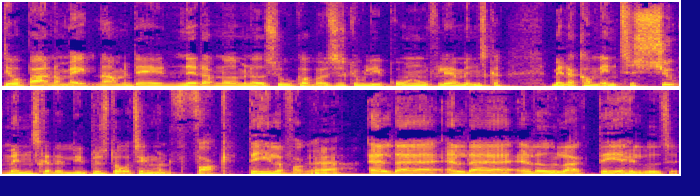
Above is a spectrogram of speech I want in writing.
det var bare normalt. Nå, men det er netop noget med noget sugekopper, og så skal vi lige bruge nogle flere mennesker. Men at komme ind til syv mennesker, der lige pludselig står og tænker man, fuck, det hele er fucket. Ja. Alt, er, alt, er, alt er ødelagt, det er helvede til.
